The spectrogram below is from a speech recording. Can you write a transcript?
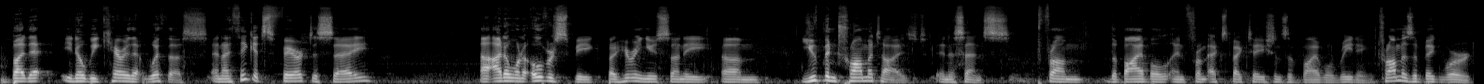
but that, you know, we carry that with us. And I think it's fair to say, uh, I don't want to overspeak, but hearing you, Sonny, um, you've been traumatized in a sense from the Bible and from expectations of Bible reading. Trauma is a big word,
